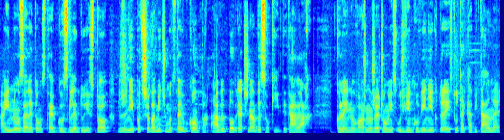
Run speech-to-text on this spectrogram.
A inną zaletą z tego względu jest to, że nie potrzeba mieć mocnego kompa, aby pograć na wysokich detalach. Kolejną ważną rzeczą jest udźwiękowienie, które jest tutaj kapitalne.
